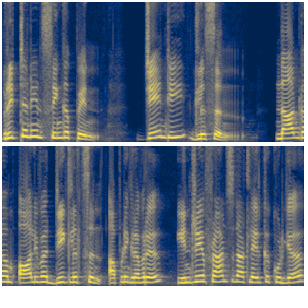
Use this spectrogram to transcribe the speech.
பிரிட்டனின் சிங்கப்பெண். Jane de Clisson. நான்காம் ஆலிவர் டி கிளிட்சன் அப்படிங்கிறவரு இன்றைய பிரான்ஸ் நாட்டில் இருக்கக்கூடிய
